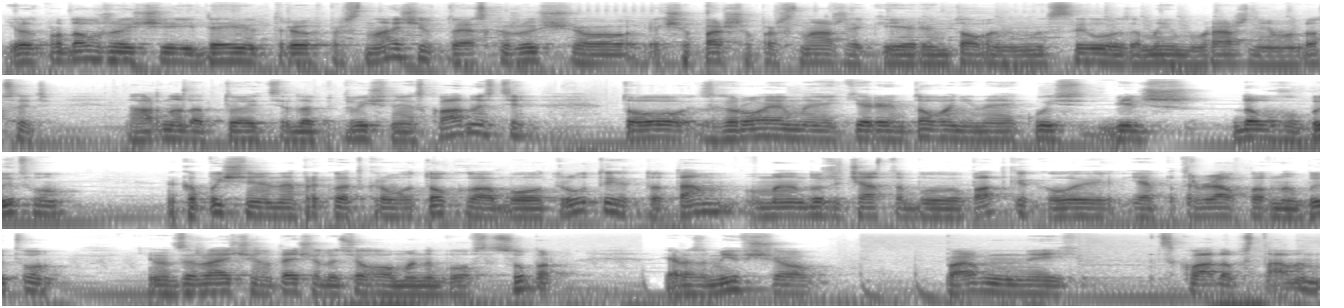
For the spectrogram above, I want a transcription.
І от продовжуючи ідею трьох персонажів, то я скажу, що якщо перший персонаж, який орієнтований на силу, за моїм враженням, досить гарно адаптується до підвищеної складності, то з героями, які орієнтовані на якусь більш довгу битву, накопичення, наприклад, кровотоку або отрути, то там у мене дуже часто були випадки, коли я потрапляв в певну битву, і незважаючи на те, що до цього у мене було все супер, я розумів, що певний склад обставин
